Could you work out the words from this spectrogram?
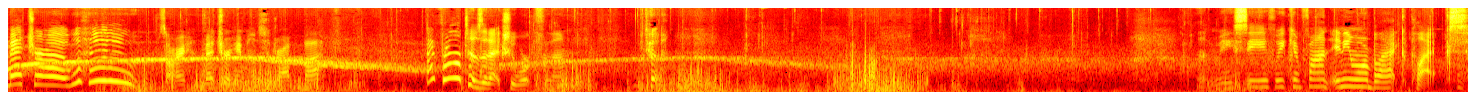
Metro, woohoo! Sorry, Metro ambulance driving by. I have relatives that actually work for them. Let me see if we can find any more black plaques.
